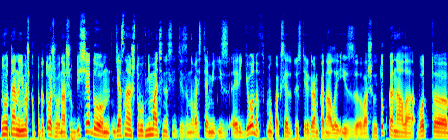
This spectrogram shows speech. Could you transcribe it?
Ну вот, наверное, немножко подытоживая нашу беседу, я знаю, что вы внимательно следите за новостями из регионов, ну, как следует из телеграм-канала, из вашего YouTube-канала. Вот, э,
